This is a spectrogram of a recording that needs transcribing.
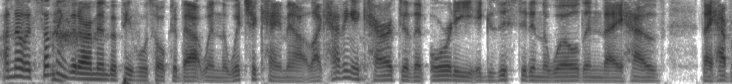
I know it's something that I remember people talked about when The Witcher came out, like having a character that already existed in the world and they have they have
